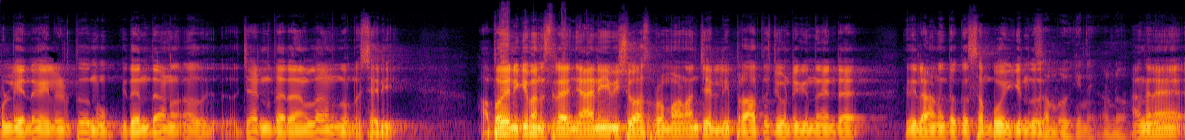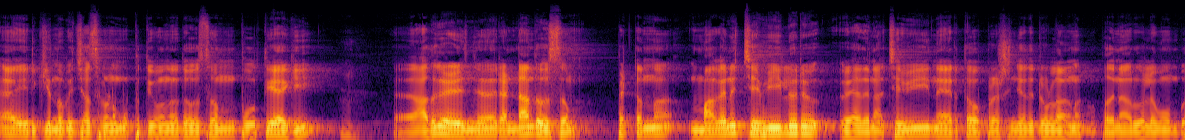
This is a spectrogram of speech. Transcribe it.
പുള്ളി എന്റെ കയ്യിൽ എടുത്തു തന്നു. ഇതെന്താണ്? അത് ചേട്ടന് തരാനുള്ളതാണെന്ന് പറഞ്ഞു. ശരി. അപ്പോൾ എനിക്ക് മനസ്സിലായി. ഞാൻ ഈ വിശ്വാസ പ്രമാണം ചൊല്ലി പ്രാർത്ഥിച്ചുകൊണ്ടിരിക്കുന്നതിന്റെ ഇതിലാണ് ഇതൊക്കെ സംഭവിക്കുന്നത്. അങ്ങനെ ഇരിക്കുന്നു. വിശ്വാസമണം മുപ്പത്തിമൂന്ന് ദിവസം പൂർത്തിയാക്കി. അത് കഴിഞ്ഞ് രണ്ടാം ദിവസം പെട്ടെന്ന് മകന് ചെവിയിലൊരു വേദന. ചെവി നേരത്തെ ഓപ്പറേഷൻ ചെയ്തിട്ടുള്ളതാണ് പതിനാറ് കൊല്ലം മുമ്പ്.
